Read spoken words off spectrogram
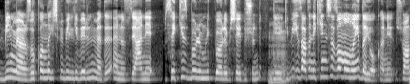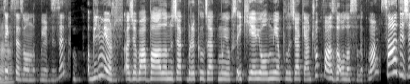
Bilmiyoruz. O konuda hiçbir bilgi verilmedi henüz. Yani 8 bölümlük böyle bir şey düşündük diye gibi. Zaten ikinci sezon onayı da yok. Hani şu an tek sezonluk bir dizi. Bilmiyoruz. Acaba bağlanacak, bırakılacak mı yoksa ikiye yol mu yapılacak? Yani çok fazla olasılık var. Sadece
